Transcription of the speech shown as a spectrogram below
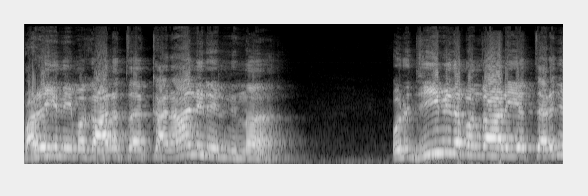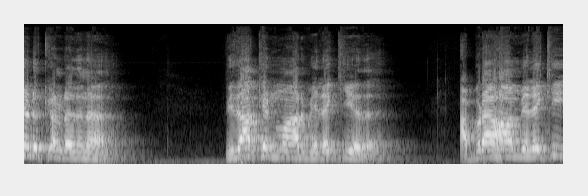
പഴയ നിയമകാലത്ത് കനാനിൽ നിന്ന് ഒരു ജീവിത പങ്കാളിയെ തെരഞ്ഞെടുക്കേണ്ടതിന് പിതാക്കന്മാർ വിലക്കിയത്? അബ്രഹാം വിലക്കി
